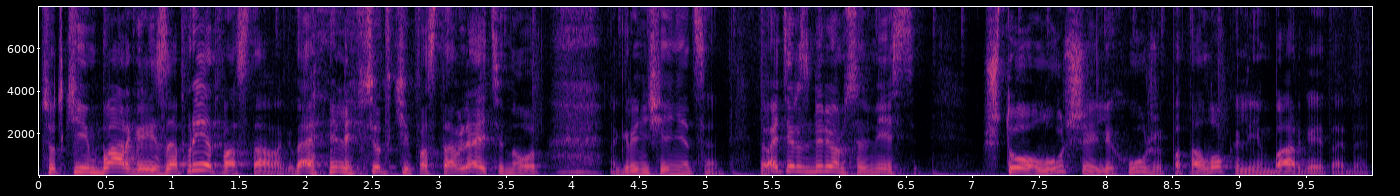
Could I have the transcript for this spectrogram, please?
Все-таки эмбарго и запрет поставок, да, или все-таки поставляйте, но вот ограничение цен. Давайте разберемся вместе, что лучше или хуже, потолок или эмбарго и так далее.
